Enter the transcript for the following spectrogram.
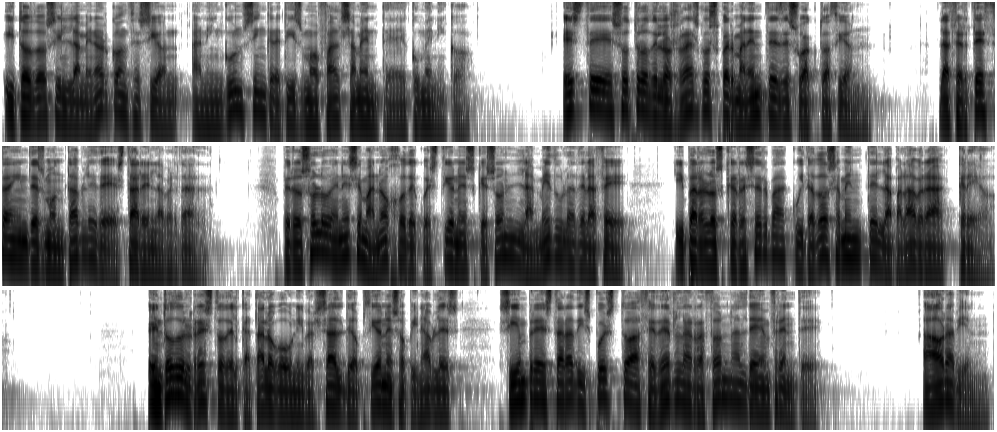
y todo sin la menor concesión a ningún sincretismo falsamente ecuménico. Este es otro de los rasgos permanentes de su actuación, la certeza indesmontable de estar en la verdad, pero sólo en ese manojo de cuestiones que son la médula de la fe y para los que reserva cuidadosamente la palabra creo. En todo el resto del catálogo universal de opciones opinables, siempre estará dispuesto a ceder la razón al de enfrente. Ahora bien,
